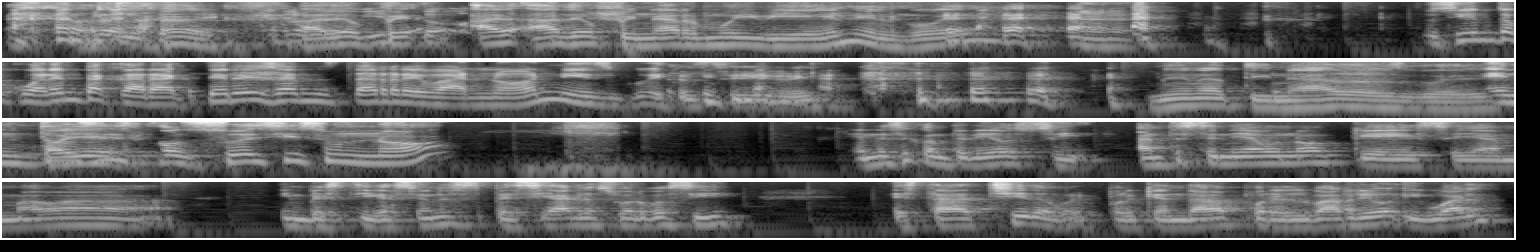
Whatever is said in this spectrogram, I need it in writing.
Ha de opinar muy bien el güey. Tus 140 caracteres han de estar rebanones, güey. Sí, güey. Bien atinados, güey. Entonces, Oye, Josué sí es un no. En ese contenido, sí. Antes tenía uno que se llamaba Investigaciones Especiales o algo así. Estaba chido, güey, porque andaba por el barrio igual,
